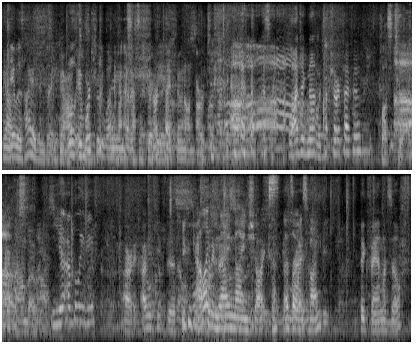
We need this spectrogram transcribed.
Yeah. it was higher than three. Well, it works really well when you got a Shark Typhoon on board. Logic Knot with Shark Typhoon? Plus two combos. Combo. Yeah, I believe you. Alright, I will keep this. You can I like nine nine sharks. That's always fun. Big fan myself.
